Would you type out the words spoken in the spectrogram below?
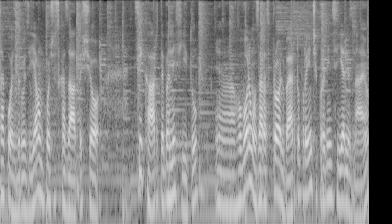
Так ось, друзі, я вам хочу сказати, що ці карти бенефіту е, говоримо зараз про Альберту, про інші провінції я не знаю.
